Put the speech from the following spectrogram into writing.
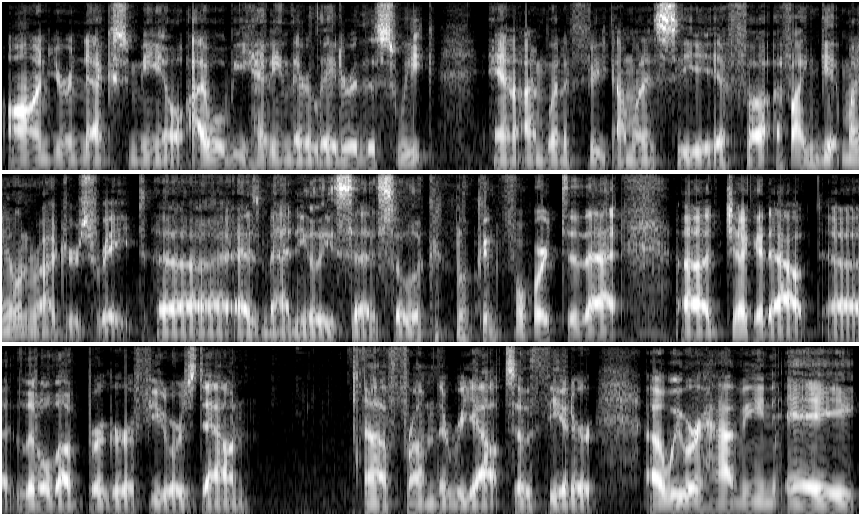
on your next meal. I will be heading there later this week, and I'm to fig- I'm to see if uh, if I can get my own Rogers rate, uh, as Matt Neely says. So looking looking forward to that. Uh, check it out, uh, Little Love Burger, a few doors down. Uh, from the Rialto Theater. Uh, we were having a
